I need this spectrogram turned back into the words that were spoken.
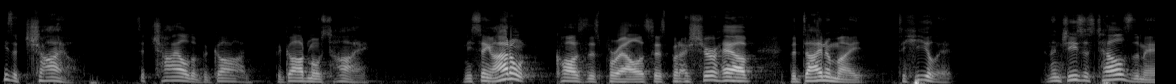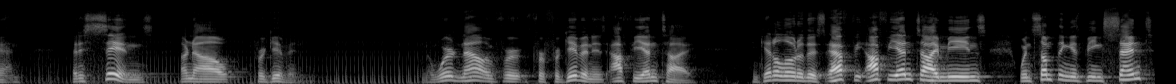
He's a child. He's a child of the God, the God Most High. And he's saying, I don't cause this paralysis, but I sure have the dynamite to heal it. And then Jesus tells the man that his sins are now forgiven. And the word now for, for forgiven is aphientai. And get a load of this. Aphientai means when something is being sent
